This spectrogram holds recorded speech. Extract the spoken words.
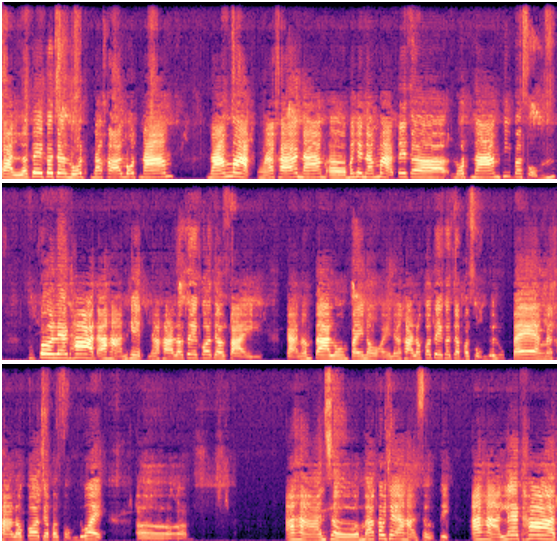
ปั่นแล้วเต้ก็จะลดนะคะลดน้ำน้ำหมักนะคะ น้ำเออไม่ใช่น้ำหมักเต้จะลดน้ำที่ผสมซูเปอร์แร่ธาตุอาหารเห็ดนะคะ แล้วเต้ก็จะใส่กากน้ำตาลลงไปหน่อยนะคะ แล้วก็เต้ก็จะผสมด้วยลูกแป้งนะคะ แล้วก็จะผสมด้วย เอ่ออาหารเสริมอะไม่ใช่อาหารเสริมสิอาหารแร่ธาตุ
